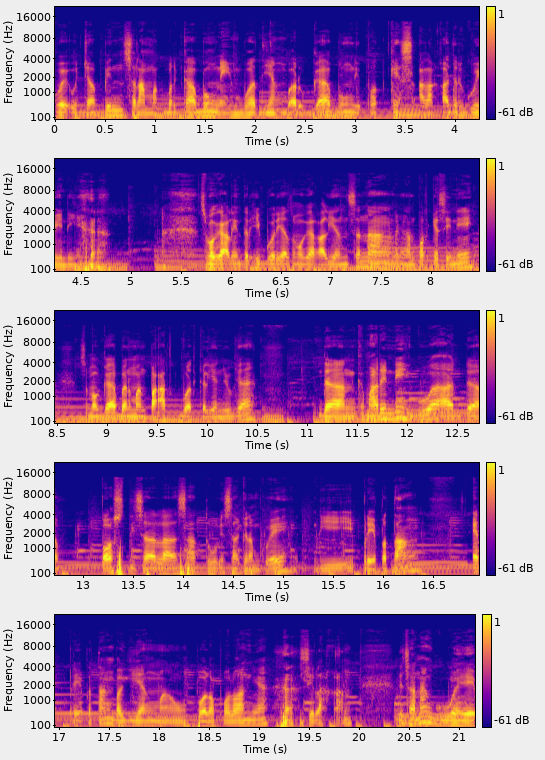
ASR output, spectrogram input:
gue ucapin selamat bergabung nih Buat yang baru gabung di podcast ala kader gue ini Semoga kalian terhibur ya Semoga kalian senang dengan podcast ini Semoga bermanfaat buat kalian juga dan kemarin nih gue ada post di salah satu Instagram gue di Pria Petang at Pria Petang bagi yang mau follow-followannya silahkan. Di sana gue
